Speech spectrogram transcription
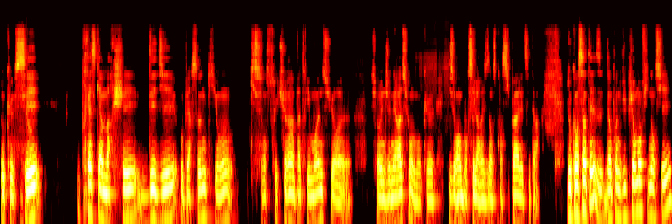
Donc euh, c'est presque un marché dédié aux personnes qui ont qui sont structurées un patrimoine sur euh, sur une génération. Donc euh, ils ont remboursé leur résidence principale, etc. Donc en synthèse, d'un point de vue purement financier,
